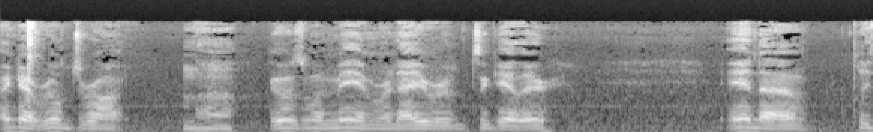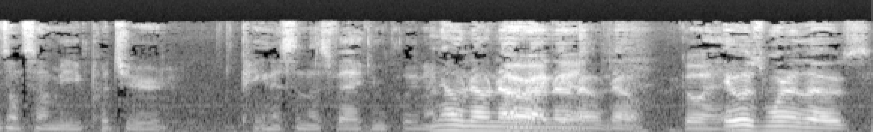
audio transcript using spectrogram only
I got real drunk. Uh, It was when me and Renee were together. And uh please don't tell me you put your penis in this vacuum cleaner. no no no All no right, no good. no no. Go ahead. It was one of those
